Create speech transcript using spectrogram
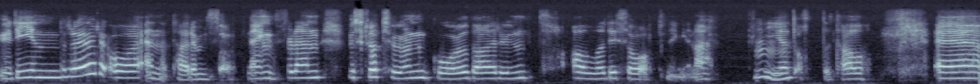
urinrør og endetarmsåpning. For den muskulaturen går jo da rundt alle disse åpningene i et åttetall. Eh,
